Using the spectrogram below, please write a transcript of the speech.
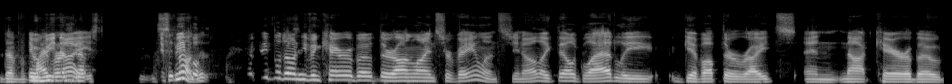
The, it would be nice. Of, if people, if people don't even care about their online surveillance, you know, like they'll gladly give up their rights and not care about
